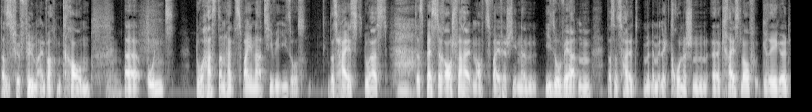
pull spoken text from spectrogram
Das ist für Film einfach ein Traum. Mhm. Äh, und du hast dann halt zwei native ISOs. Das ja. heißt, du hast das beste Rauschverhalten auf zwei verschiedenen ISO-Werten. Das ist halt mit einem elektronischen äh, Kreislauf geregelt.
